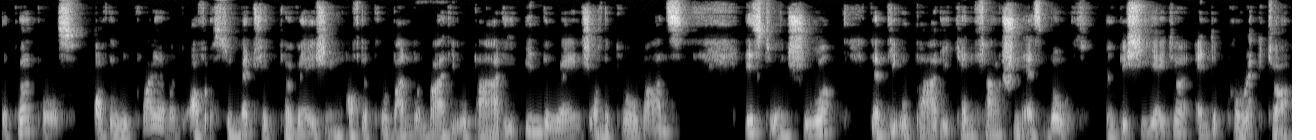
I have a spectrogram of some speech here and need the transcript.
The purpose of the requirement of a symmetric pervasion of the probandum by the upadhi in the range of the probans is to ensure that the upadhi can function as both a vitiator and a corrector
